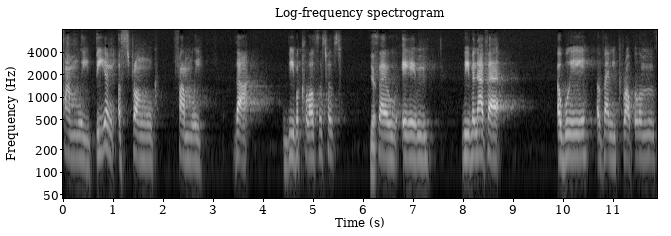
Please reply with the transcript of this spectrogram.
family being a strong family, that we were closeted. Yep. So um, we were never aware of any problems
